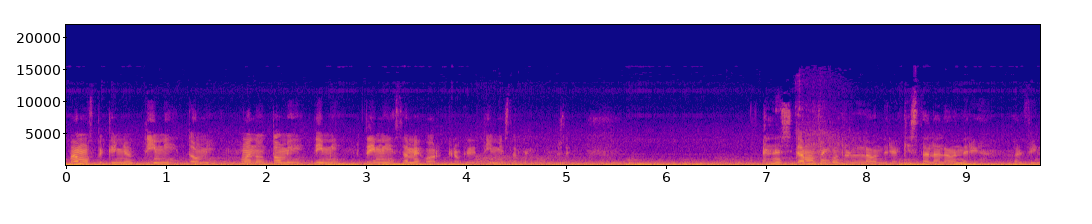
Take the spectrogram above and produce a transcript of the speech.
vamos, pequeño Timmy, Tommy. Bueno, Tommy, Timmy. Timmy está mejor, creo que Timmy está mejor. Necesitamos encontrar la lavandería. Aquí está la lavandería, al fin.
